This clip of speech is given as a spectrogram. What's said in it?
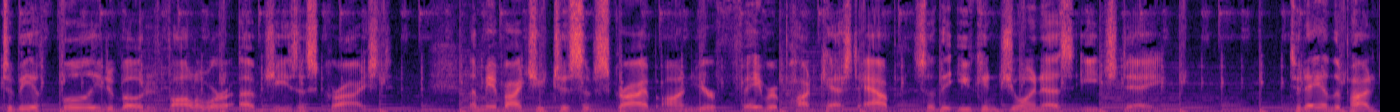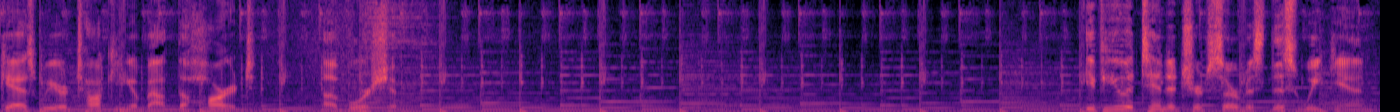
to be a fully devoted follower of Jesus Christ. Let me invite you to subscribe on your favorite podcast app so that you can join us each day. Today on the podcast, we are talking about the heart of worship. If you attend a church service this weekend,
